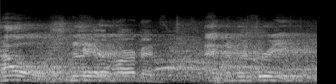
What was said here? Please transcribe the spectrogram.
Howell Schneider. Harbin. At number three.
